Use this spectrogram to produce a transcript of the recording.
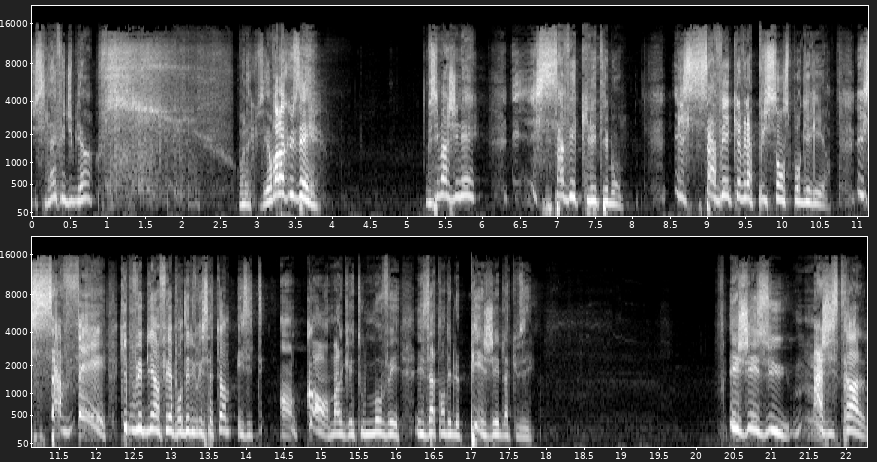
si là, il fait du bien, on va l'accuser, on va l'accuser. Vous imaginez Ils savaient qu'il était bon. Ils savaient qu'il avait la puissance pour guérir. Ils savaient qu'il pouvait bien faire pour délivrer cet homme. Ils étaient encore, malgré tout, mauvais. Ils attendaient le piéger, de l'accuser. Et Jésus, magistral,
